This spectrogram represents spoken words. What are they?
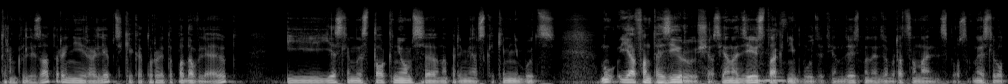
транквилизаторы, нейролептики, которые это подавляют. И если мы столкнемся, например, с каким-нибудь... Ну, я фантазирую сейчас, я надеюсь, так не будет. Я надеюсь, мы найдем рациональный способ. Но если вот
